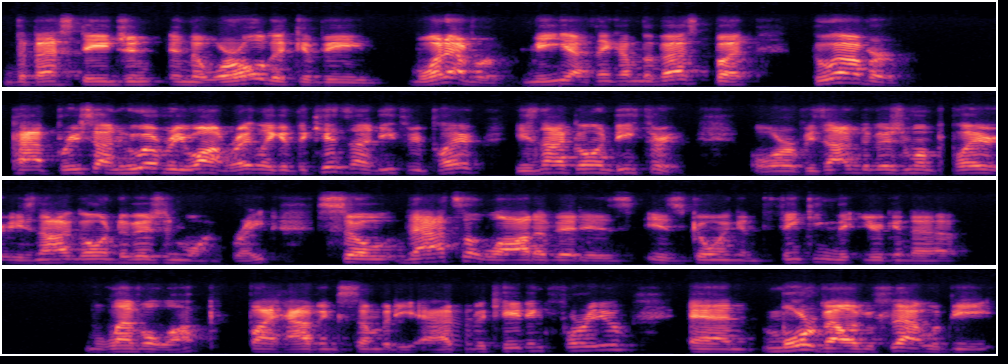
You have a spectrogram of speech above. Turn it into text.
the best agent in the world, it could be whatever. Me, I think I'm the best, but whoever Pat Brisson, whoever you want, right? Like if the kid's not a D three player, he's not going D three, or if he's not a Division one player, he's not going Division one, right? So that's a lot of it is is going and thinking that you're going to level up by having somebody advocating for you, and more valuable for that would be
